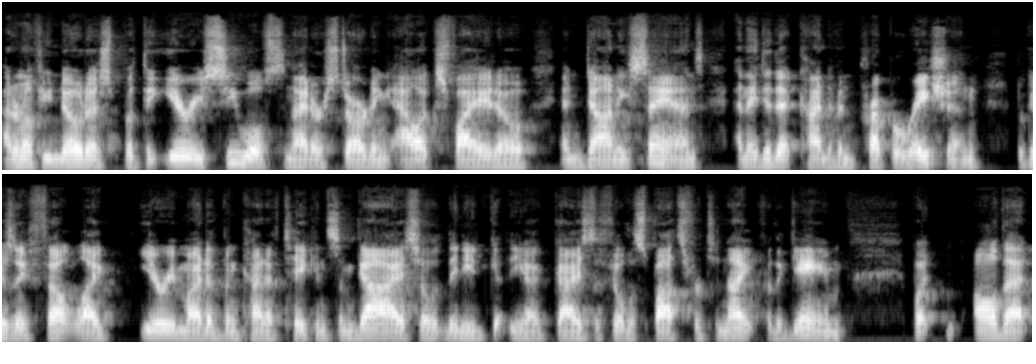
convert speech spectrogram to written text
I don't know if you noticed, but the Erie Seawolves tonight are starting Alex Faedo and Donny Sands, and they did that kind of in preparation because they felt like Erie might have been kind of taking some guys, so they need you know, guys to fill the spots for tonight for the game but all that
